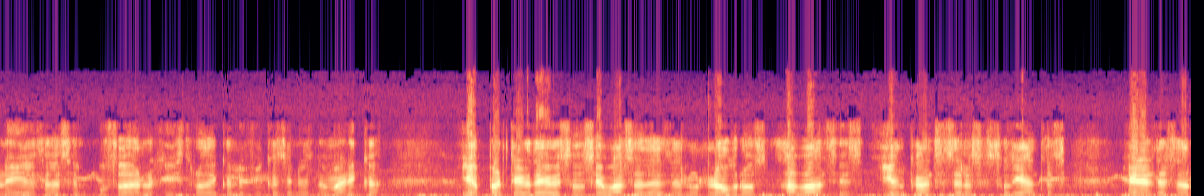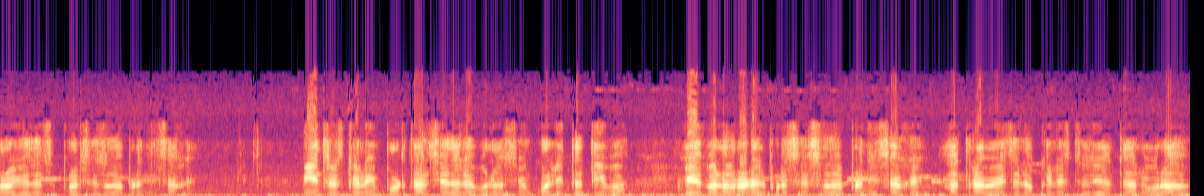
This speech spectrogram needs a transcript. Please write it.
con ella se hace uso de registro de calificaciones numéricas y a partir de eso se basa desde los logros, avances y alcances de los estudiantes en el desarrollo de su proceso de aprendizaje. Mientras que la importancia de la evaluación cualitativa es valorar el proceso de aprendizaje a través de lo que el estudiante ha logrado,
